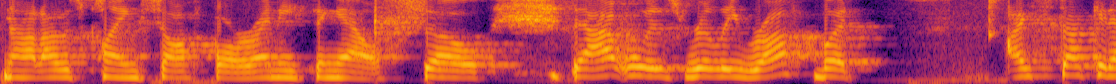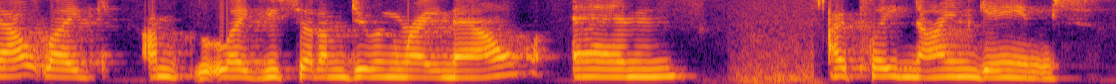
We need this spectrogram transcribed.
not I was playing softball or anything else. So that was really rough, but I stuck it out like I'm like you said I'm doing right now and I played 9 games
